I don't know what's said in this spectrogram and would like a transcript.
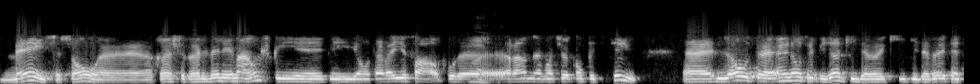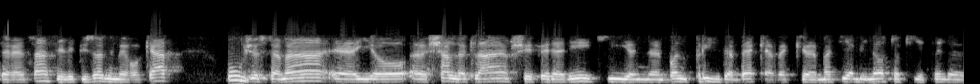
Mais ils se sont euh, re- relevés les manches, puis, euh, puis ils ont travaillé fort pour euh, rendre la voiture compétitive. Euh, L'autre, un autre épisode qui, devait- qui, qui devrait être intéressant, c'est l'épisode numéro 4, où justement, euh, il y a euh, Charles Leclerc chez Ferrari qui a une bonne prise de bec avec Mattia Binotto, qui était le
